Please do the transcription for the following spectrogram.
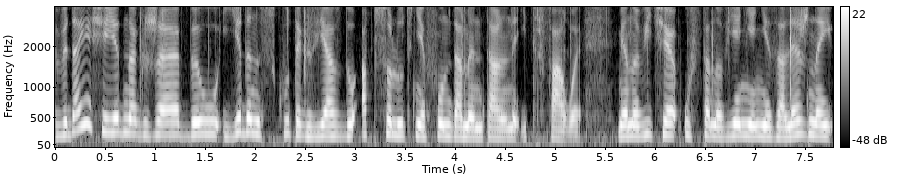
Wydaje się jednak, że był jeden skutek zjazdu absolutnie fundamentalny i trwały, mianowicie ustanowienie niezależnej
